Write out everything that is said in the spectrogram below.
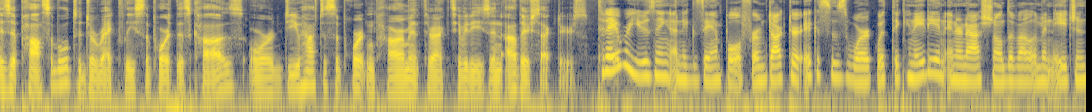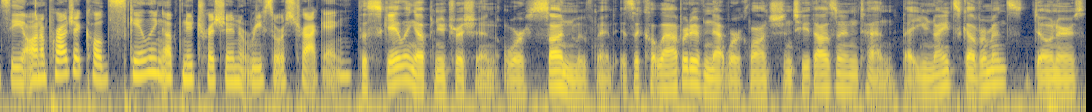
Is it possible to directly support this cause, or do you have to support empowerment through activities in other sectors? Today, we're using an example from Dr. Ickes's work with the Canadian International Development Agency on a project called Scaling Up Nutrition Resource Tracking. The Scaling Up Nutrition, or SUN movement, is a collaborative network launched in 2010 that unites governments, donors,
